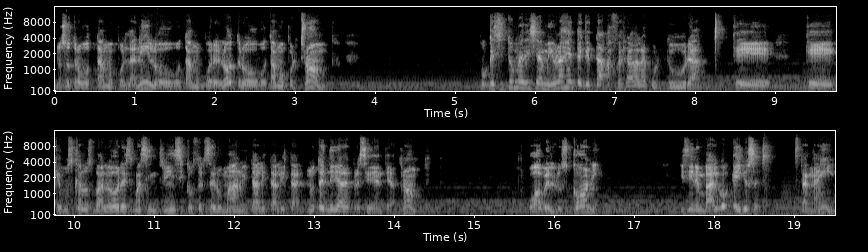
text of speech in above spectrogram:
Nosotros votamos por Danilo, o votamos por el otro, o votamos por Trump. Porque si tú me dices a mí, una gente que está aferrada a la cultura, que que, busca los valores más intrínsecos del ser humano y tal y tal y tal. No tendría de presidente a Trump o a Berlusconi. Y sin embargo, ellos están ahí.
